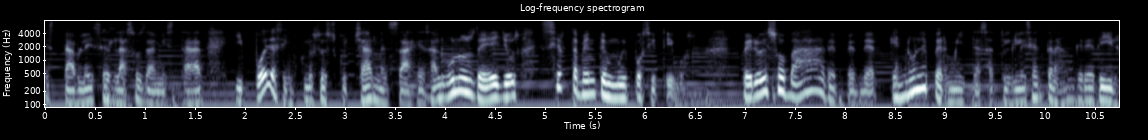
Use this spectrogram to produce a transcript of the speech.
estableces lazos de amistad y puedes incluso escuchar mensajes, algunos de ellos ciertamente muy positivos. Pero eso va a depender que no le permitas a tu iglesia transgredir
